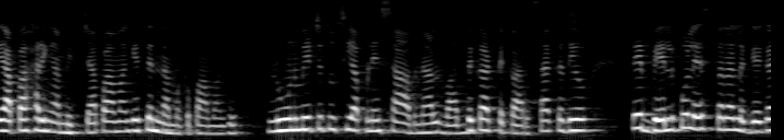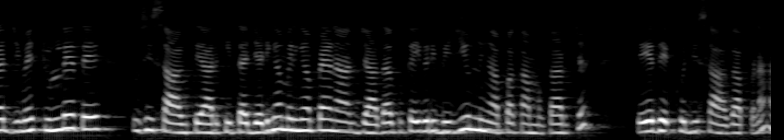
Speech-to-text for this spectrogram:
ਤੇ ਆਪਾਂ ਹਰੀਆਂ ਮਿਰਚਾਂ ਪਾਵਾਂਗੇ ਤੇ ਨਮਕ ਪਾਵਾਂਗੇ। ਲੂਣ ਮਿਰਚ ਤੁਸੀਂ ਆਪਣੇ ਹਿਸਾਬ ਨਾਲ ਵੱਧ ਘੱਟ ਕਰ ਸਕਦੇ ਹੋ। ਤੇ ਬਿਲਕੁਲ ਇਸ ਤਰ੍ਹਾਂ ਲੱਗੇਗਾ ਜਿਵੇਂ ਚੁੱਲ੍ਹੇ ਤੇ ਤੁਸੀਂ ਸਾਗ ਤਿਆਰ ਕੀਤਾ, ਜਿਹੜੀਆਂ ਮੇਰੀਆਂ ਭੈਣਾਂ ਜ਼ਿਆਦਾ ਕਈ ਵਾਰੀ ਬਿਜ਼ੀ ਹੁੰਦੀਆਂ ਆਪਾਂ ਕੰਮਕਾਰ 'ਚ, ਤੇ ਇਹ ਦੇਖੋ ਜੀ ਸਾਗ ਆਪਣਾ,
